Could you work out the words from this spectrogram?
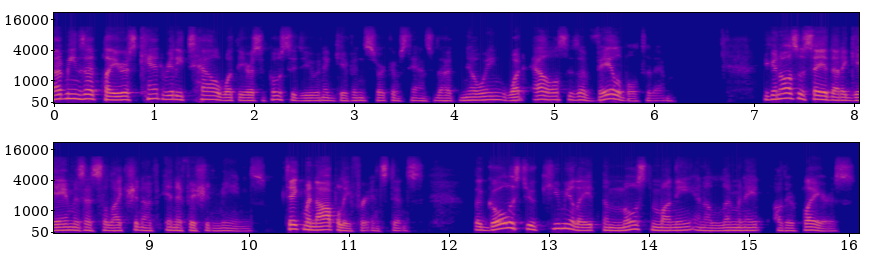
That means that players can't really tell what they are supposed to do in a given circumstance without knowing what else is available to them. You can also say that a game is a selection of inefficient means. Take Monopoly, for instance. The goal is to accumulate the most money and eliminate other players.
